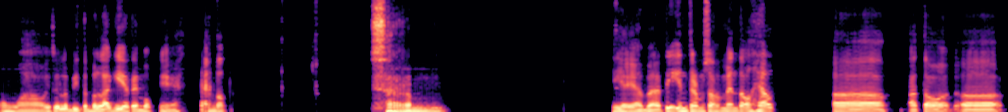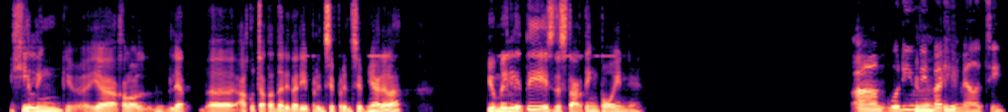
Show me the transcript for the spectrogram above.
Oh wow, itu lebih tebel lagi ya temboknya ya? Tembok. Serem. Iya ya, berarti in terms of mental health, uh, atau, uh, healing ya kalau lihat, uh, aku catat dari tadi prinsip-prinsipnya adalah humility is the starting point ya. Um, what do you mean by humility?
